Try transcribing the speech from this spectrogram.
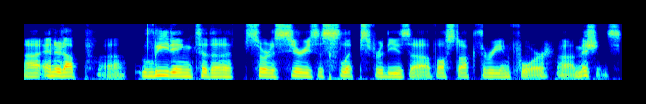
uh, ended up uh, leading to the sort of series of slips for these uh, Vostok 3 and 4 uh, missions.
